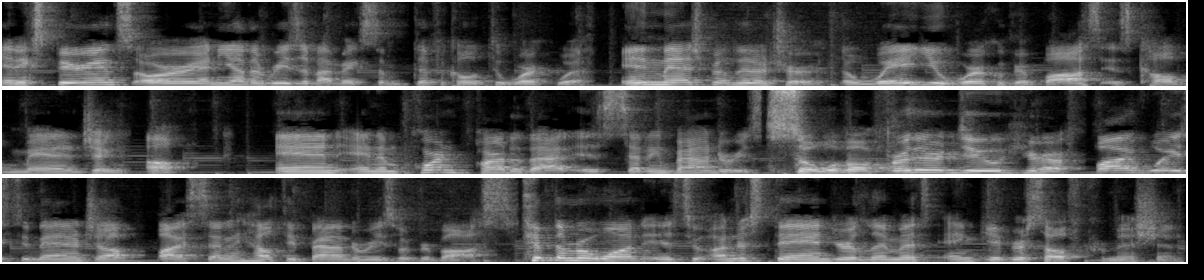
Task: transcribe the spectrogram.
inexperience, or any other reason that makes them difficult to work with. In management literature, the way you work with your boss is called managing up. And an important part of that is setting boundaries. So without further ado, here are five ways to manage up by setting healthy boundaries with your boss. Tip number one is to understand your limits and give yourself permission.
